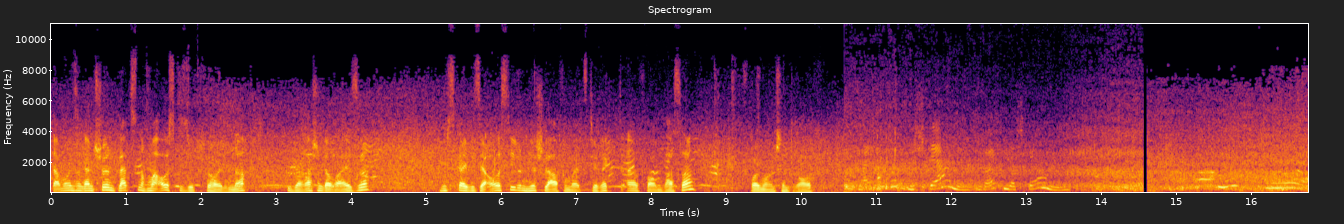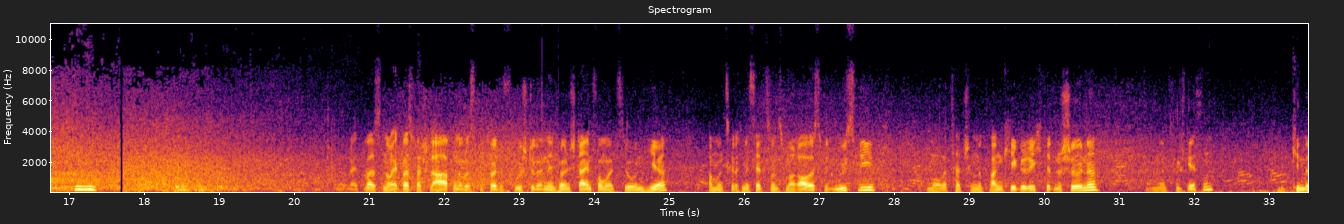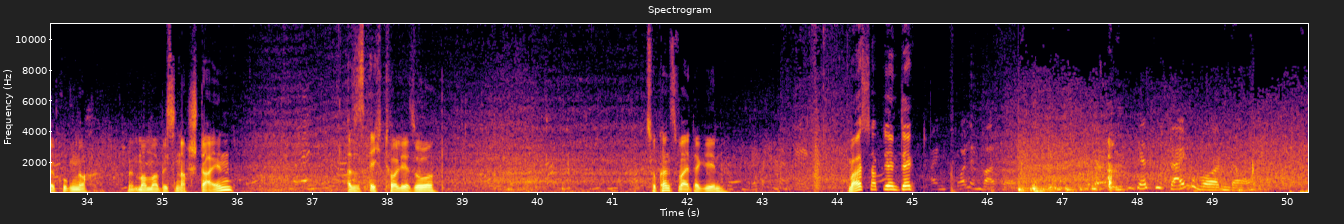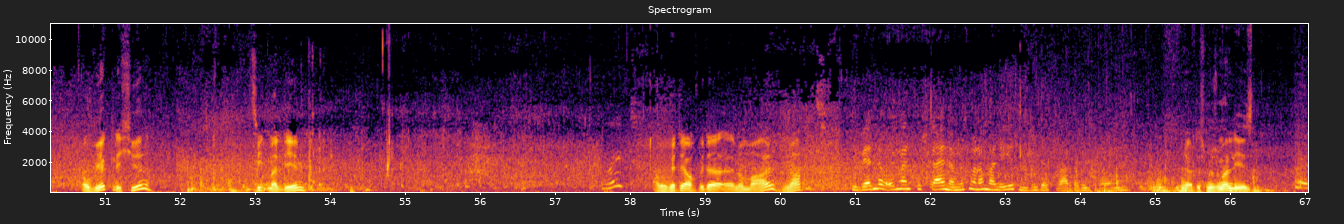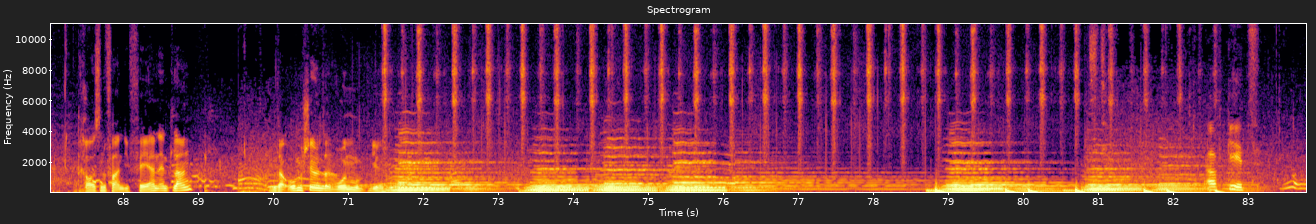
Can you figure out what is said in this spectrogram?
Da haben wir uns einen ganz schönen Platz nochmal ausgesucht für heute Nacht. Überraschenderweise. Ich wusste gar nicht, wie es hier aussieht und hier schlafen wir jetzt direkt äh, vorm Wasser. Freuen wir uns schon drauf. Ein Stern, ein leuchtender Stern. Noch etwas, noch etwas verschlafen, aber es gibt heute Frühstück an den tollen Steinformationen hier. Haben uns gedacht, wir setzen uns mal raus mit Müsli. Moritz hat schon eine Bank hier gerichtet, eine schöne. Haben wir jetzt gegessen. Die Kinder gucken noch mit Mama ein bisschen nach Stein. Also es ist echt toll hier. So, so kann es weitergehen. Was habt ihr entdeckt? Ein Troll im Wasser. Hier ist ein Stein geworden da. Oh wirklich, hier? Sieht mal den. Aber wird der auch wieder äh, normal nachts? Die werden doch irgendwann zu Stein. Da müssen wir noch mal lesen, wie das war bei den Trollen. Ja, das müssen wir lesen. Draußen fahren die Fähren entlang. Und da oben steht unser Wohnmobil. Auf geht's.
